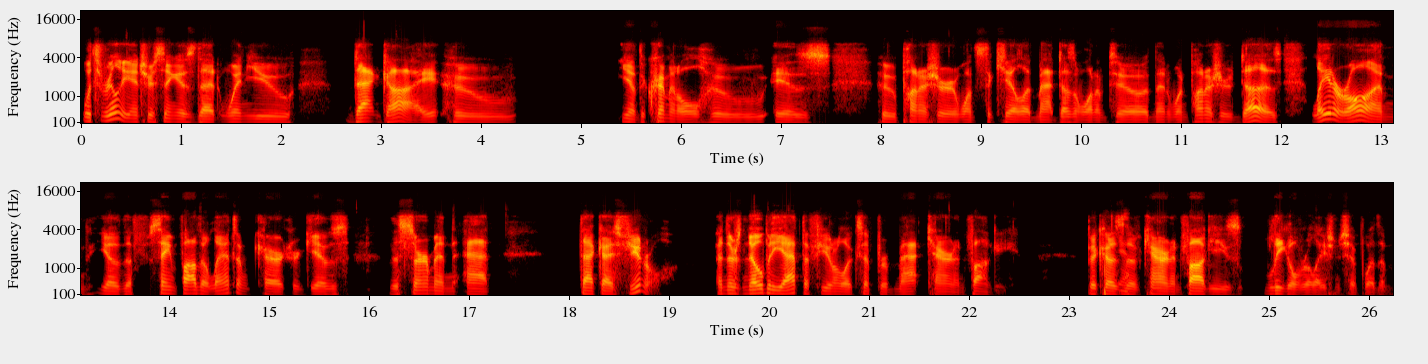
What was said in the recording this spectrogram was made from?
What's really interesting is that when you, that guy who, you know, the criminal who is, who Punisher wants to kill and Matt doesn't want him to. And then when Punisher does, later on, you know, the same Father Lantom character gives the sermon at that guy's funeral. And there's nobody at the funeral except for Matt, Karen, and Foggy because yeah. of Karen and Foggy's legal relationship with him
